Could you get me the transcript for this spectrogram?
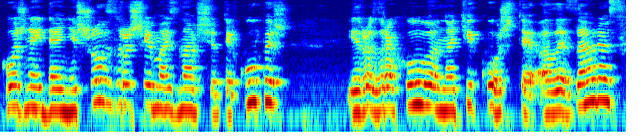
Кожний день йшов з грошима знав, що ти купиш, і розраховував на ті кошти. Але зараз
